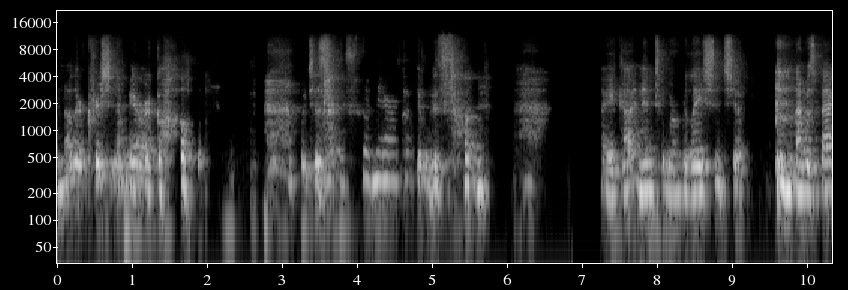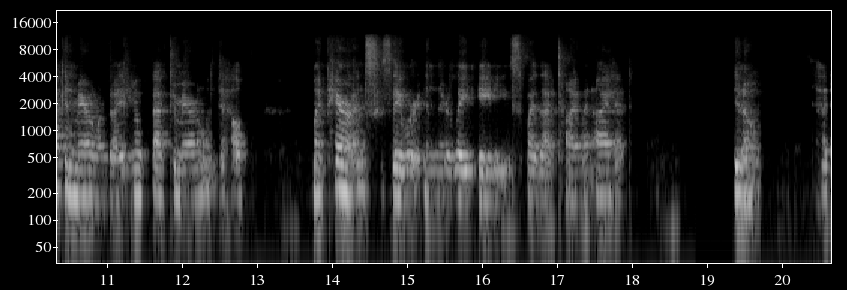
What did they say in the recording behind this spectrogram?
another Krishna miracle, which is a miracle. It was. Um, I had gotten into a relationship. I was back in Maryland. I had moved back to Maryland to help my parents because they were in their late 80s by that time, and I had, you know, had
